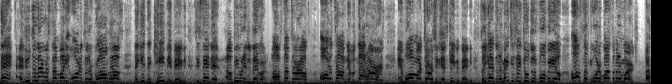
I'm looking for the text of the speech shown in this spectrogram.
that if you deliver somebody order to the wrong house, they get to keep it, baby. She said that uh, people that deliver uh, stuff to her house all the time that was not hers, and Walmart told her she can just keep it, baby. So you guys want to make sure you stay tuned to the full video. Also, if you want to buy some of the merch, uh,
